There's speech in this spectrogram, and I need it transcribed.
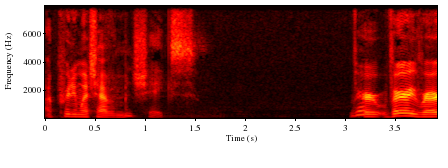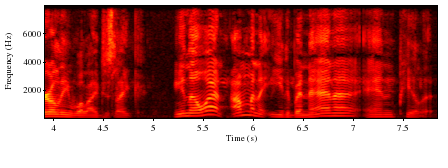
I pretty much have them in shakes. Very, very rarely will I just like, you know what? I'm gonna eat a banana and peel it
